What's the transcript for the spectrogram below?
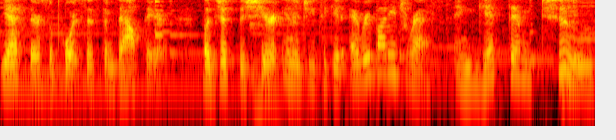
Yes, there are support systems out there, but just the sheer energy to get everybody dressed and get them to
